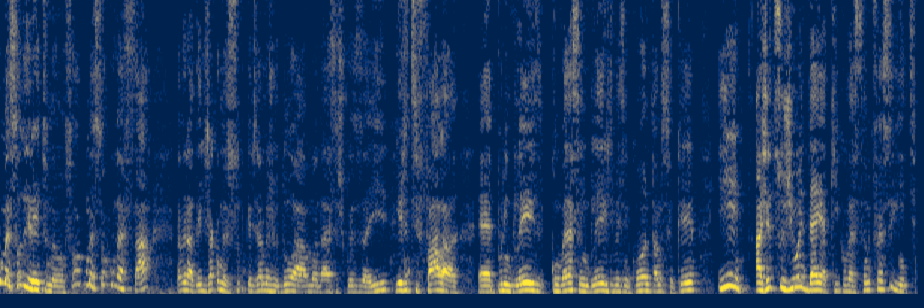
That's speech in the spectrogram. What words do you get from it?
começou direito, não. Só começou a conversar. Na verdade, ele já começou, porque ele já me ajudou a mandar essas coisas aí. E a gente se fala é, por inglês, conversa em inglês de vez em quando, tá não sei o quê. E a gente surgiu uma ideia aqui conversando que foi a seguinte.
